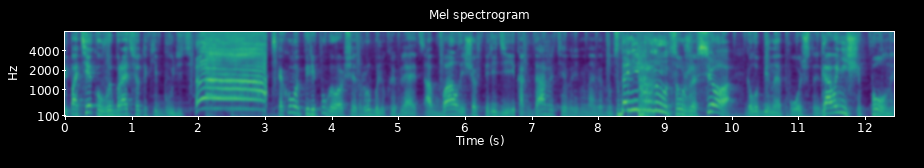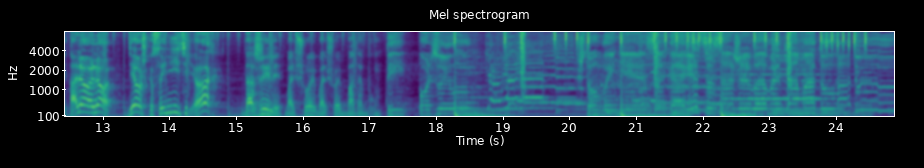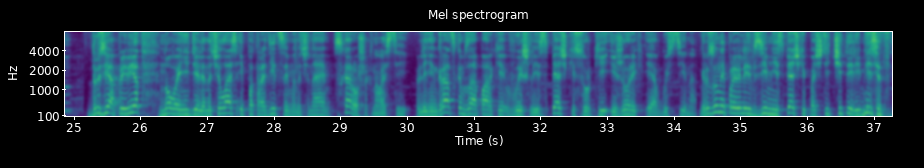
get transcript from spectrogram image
Ипотеку вы брать все-таки будете. С какого перепуга вообще рубль укрепляется? Обвал еще впереди. И когда же те времена вернутся? Да не вернутся уже, все! Голубиная почта, говнище полный. Алло, алло, девушка, соедините. Ах, дожили. Большой-большой бадабум. Ты пользуй лун, чтобы не загореться заживо в этом аду. Друзья, привет! Новая неделя началась, и по традиции мы начинаем с хороших новостей. В Ленинградском зоопарке вышли из спячки Сурки и Жорик и Августина. Грызуны провели в зимней спячке почти 4 месяца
